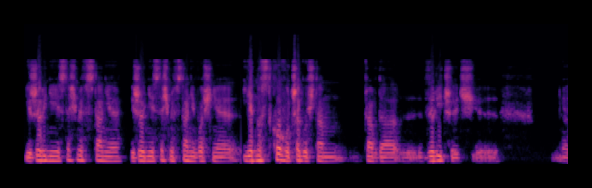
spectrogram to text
jeżeli nie jesteśmy w stanie, jeżeli nie jesteśmy w stanie właśnie jednostkowo czegoś tam, prawda, wyliczyć, e, e,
